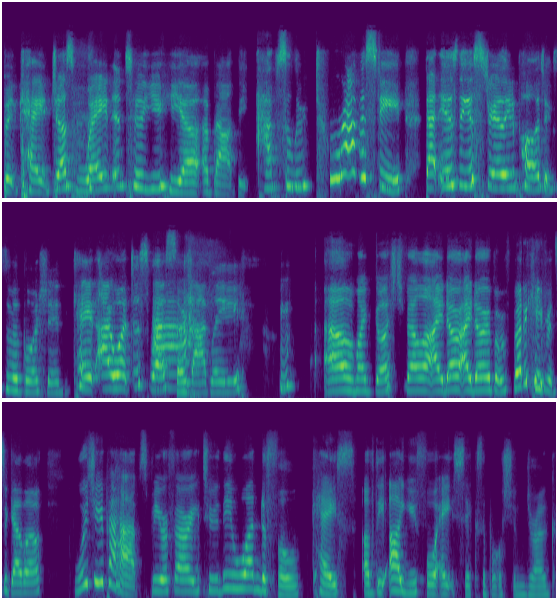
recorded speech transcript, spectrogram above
But Cate, just wait until you hear about the absolute travesty that is the Australian politics of abortion. Cate, I want to swear so Ah. badly. Oh my gosh, Bella, I know, I know, but we've got to keep it together. Would you perhaps be referring to the wonderful case of the RU486 abortion drug?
